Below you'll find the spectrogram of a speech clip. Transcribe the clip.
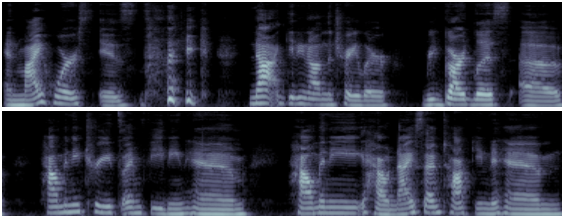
and my horse is like not getting on the trailer regardless of how many treats I'm feeding him, how many how nice I'm talking to him,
